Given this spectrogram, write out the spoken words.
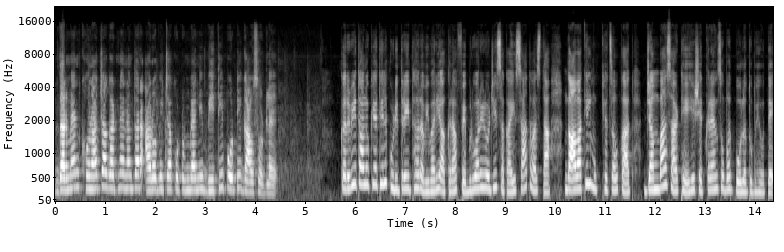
दरम्यान खुनाच्या घटनेनंतर आरोपीच्या कुटुंबियांनी भीतीपोटी गाव सोडलंय. करवी तालुक्यातील कुडित्रे इथं रविवारी अकरा फेब्रुवारी रोजी सकाळी सात वाजता गावातील मुख्य चौकात जंबा साठे हे शेतकऱ्यांसोबत बोलत उभे होते.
